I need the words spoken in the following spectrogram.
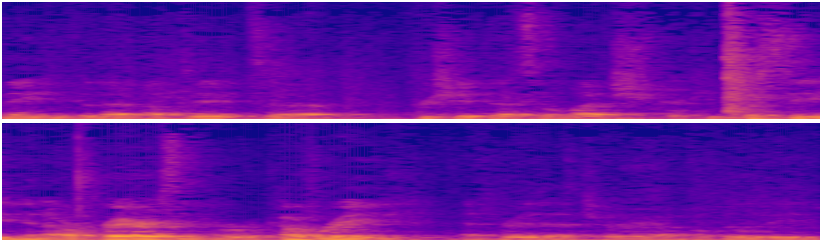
thank you for that update. Uh, appreciate that so much. We'll keep Christy in our prayers in her recovery and pray that her uh, mobility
